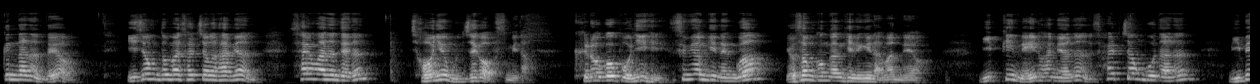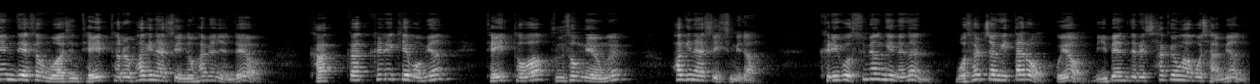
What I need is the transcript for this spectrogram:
끝나는데요. 이 정도만 설정을 하면 사용하는 데는 전혀 문제가 없습니다. 그러고 보니 수면 기능과 여성 건강 기능이 남았네요. 미핏 메인 화면은 설정보다는 미밴드에서 모아진 데이터를 확인할 수 있는 화면인데요. 각각 클릭해보면 데이터와 분석 내용을 확인할 수 있습니다. 그리고 수면 기능은 뭐 설정이 따로 없고요. 미밴드를 착용하고 자면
